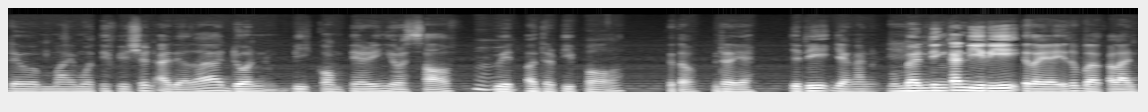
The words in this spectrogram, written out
the my motivation adalah don't be comparing yourself with other people gitu, bener ya. Jadi jangan membandingkan diri gitu ya, itu bakalan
